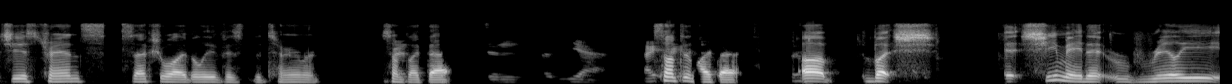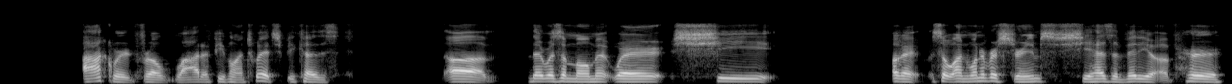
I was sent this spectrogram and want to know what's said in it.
She is transsexual i believe is the term or something like that. Uh, yeah. I, something like that. Uh but she, it, she made it really awkward for a lot of people on Twitch because um there was a moment where she okay so on one of her streams she has a video of her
